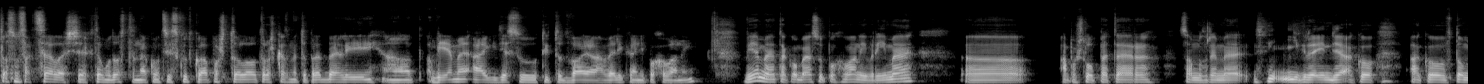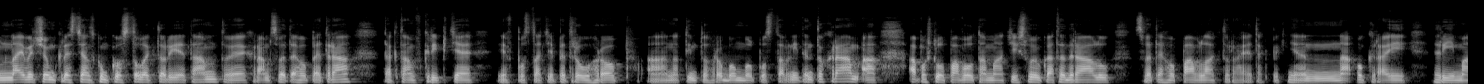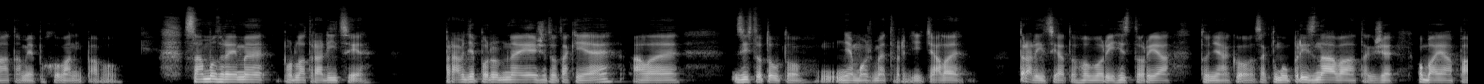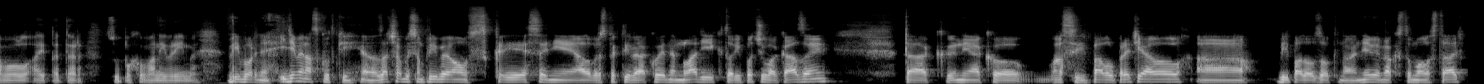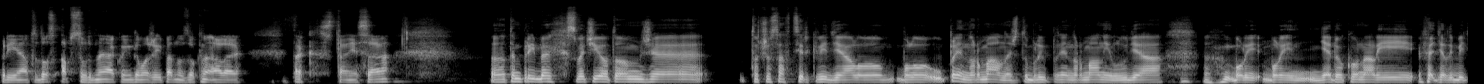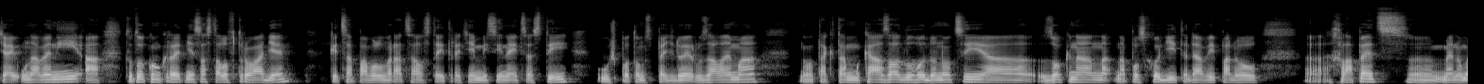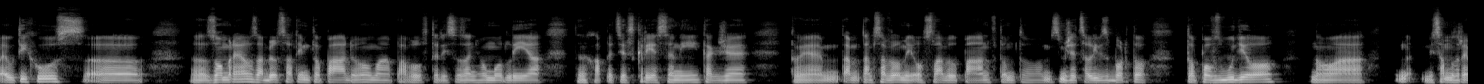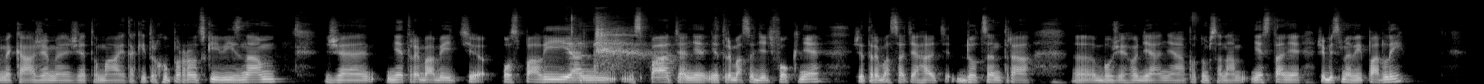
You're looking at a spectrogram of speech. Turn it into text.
To som sa chcel ešte k tomu dostať na konci skutku Apoštolov, troška sme to predbehli a vieme aj, kde sú títo dvaja velikáni pochovaní? Vieme, tak obaja sú pochovaní v Ríme. Uh, Apoštol Peter samozrejme nikde inde ako, ako v tom najväčšom kresťanskom kostole, ktorý je tam, to je chrám svätého Petra, tak tam v krypte je v podstate Petrov hrob a nad týmto hrobom bol postavený tento chrám a Apoštol Pavol tam má tiež svoju katedrálu svätého Pavla, ktorá je tak pekne na okraji Ríma, tam je pochovaný Pavol. Samozrejme podľa tradície. Pravdepodobné je, že to tak je, ale s istotou to nemôžeme tvrdiť, ale Tradícia to hovorí, história to nejako sa k tomu priznáva, takže obaja, Pavol aj Peter, sú pochovaní v Ríme. Výborne, ideme na skutky. Začal by som príbehom skriesenie, alebo respektíve ako jeden mladík, ktorý počúva kázeň, tak nejako asi Pavol pretiahol a vypadol z okna. Neviem, ako to mohlo stať, príde nám to dosť absurdné, ako niekto môže vypadnúť z okna, ale tak stane sa. Ten príbeh svedčí o tom, že to, čo sa v cirkvi dialo, bolo úplne normálne, že to boli úplne normálni ľudia, boli, boli nedokonalí, vedeli byť aj unavení a toto konkrétne sa stalo v Troade, keď sa Pavol vracal z tej tretej misijnej cesty, už potom späť do Jeruzaléma, no tak tam kázal dlho do noci a z okna na, na poschodí teda vypadol eh, chlapec eh, menom Eutychus, eh, zomrel, zabil sa týmto pádom a Pavol vtedy sa za neho modlí a ten chlapec je vzkriesený, takže to je, tam, tam sa veľmi oslavil pán v tomto, myslím, že celý vzbor to, to povzbudilo, no a my samozrejme kážeme, že to má aj taký trochu prorocký význam, že netreba byť ospalý a spať a ne, netreba sedieť v okne, že treba sa ťahať do centra e, Božieho diania a potom sa nám nestane, že by sme vypadli,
